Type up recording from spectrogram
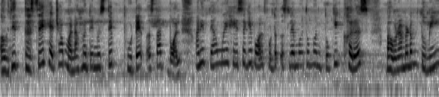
अगदी तसे ह्याच्या मनामध्ये नुसते फुटत असतात बॉल आणि त्यामुळे हे सगळे बॉल फुटत असल्यामुळे तो म्हणतो की खरंच भावना मॅडम तुम्ही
